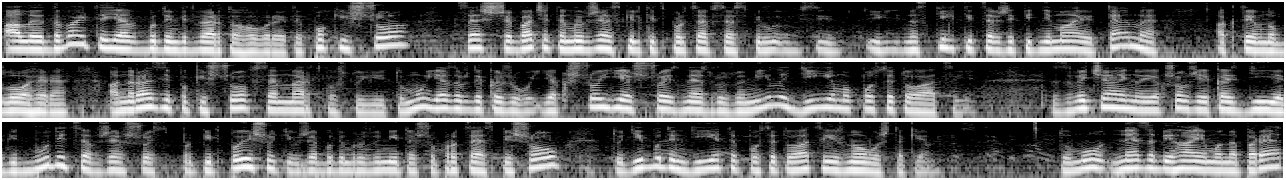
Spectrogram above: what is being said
Але давайте я будемо відверто говорити. Поки що, це ще бачите, ми вже скільки про це все спіл... наскільки це вже піднімають теми активно блогери. А наразі поки що все мертво стоїть. Тому я завжди кажу: якщо є щось незрозуміле, діємо по ситуації. Звичайно, якщо вже якась дія відбудеться, вже щось підпишуть і вже будемо розуміти, що процес пішов, тоді будемо діяти по ситуації знову ж таки. Тому не забігаємо наперед.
